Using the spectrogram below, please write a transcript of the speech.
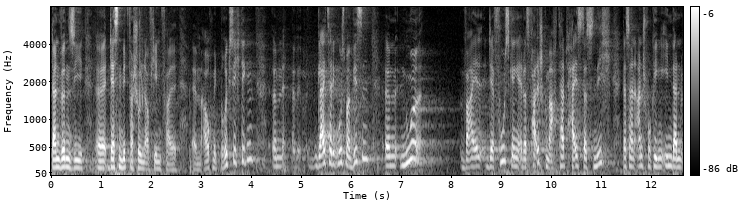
dann würden Sie äh, dessen Mitverschulden auf jeden Fall ähm, auch mit berücksichtigen. Ähm, gleichzeitig muss man wissen, nur weil der Fußgänger etwas falsch gemacht hat, heißt das nicht, dass ein Anspruch gegen ihn dann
